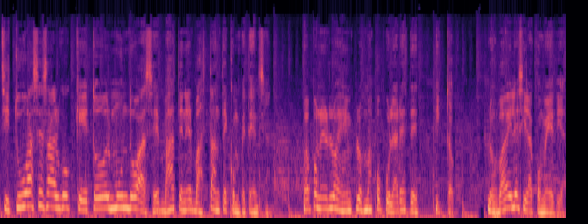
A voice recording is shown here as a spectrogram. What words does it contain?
si tú haces algo que todo el mundo hace, vas a tener bastante competencia. Voy a poner los ejemplos más populares de TikTok. Los bailes y la comedia.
